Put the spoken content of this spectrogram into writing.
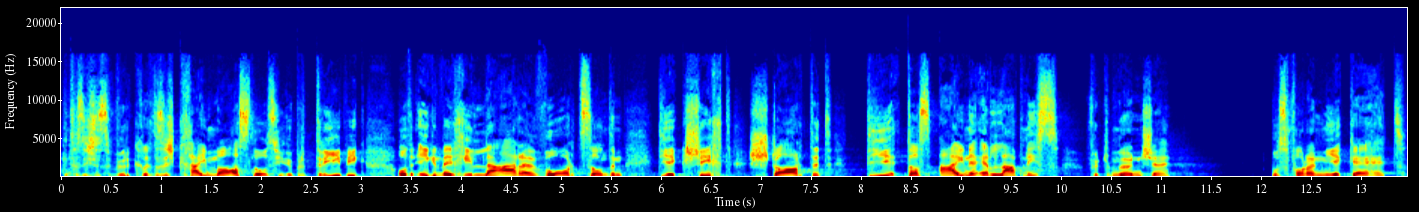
Und das ist es wirklich. Das ist keine maßlose Übertreibung oder irgendwelche leeren Worte, sondern die Geschichte startet die, das eine Erlebnis für die Menschen, wo es vorher nie gegeben hat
